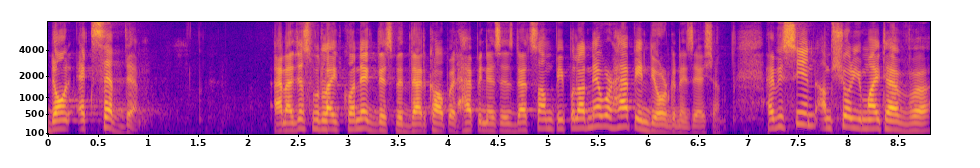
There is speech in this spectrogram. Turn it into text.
don't accept them. And I just would like to connect this with that corporate happiness is that some people are never happy in the organization. Have you seen, I'm sure you might have uh,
